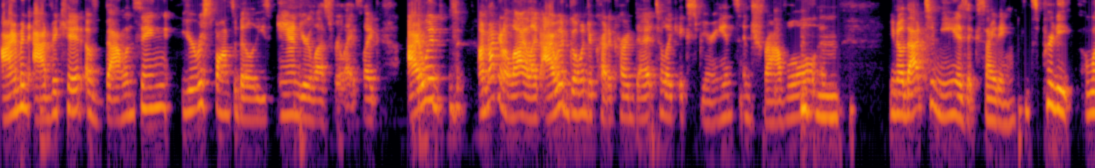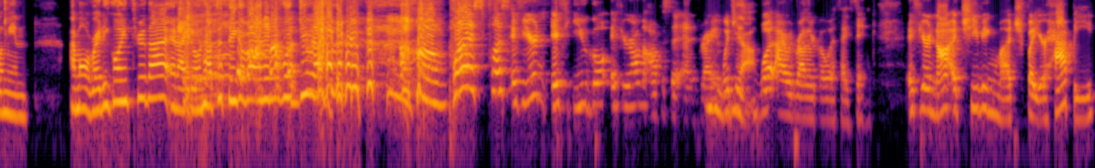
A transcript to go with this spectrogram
I'm an advocate of balancing your responsibilities and your lust for life. Like, I would, I'm not going to lie, like, I would go into credit card debt to like experience and travel. And, you know, that to me is exciting. it's pretty well, i mean i'm already going through that and i don't have to think about it and I would you rather. Um plus plus if you're if you go if you're on the opposite end right Mhm, which yeah. is what i would rather go with i think. If you're not achieving much but you're happy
